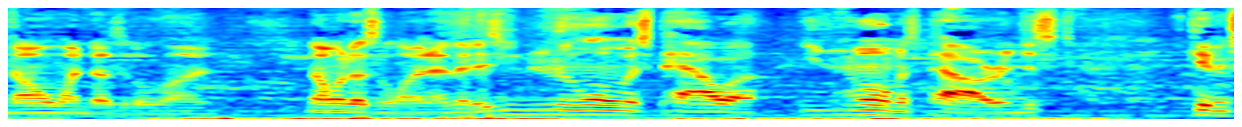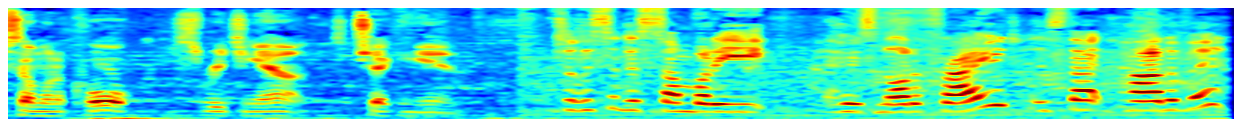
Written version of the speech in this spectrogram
no one does it alone. No one does it alone, and there's enormous power, enormous power in just giving someone a call, just reaching out, just checking in. To listen to somebody who's not afraid, is that part of it?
